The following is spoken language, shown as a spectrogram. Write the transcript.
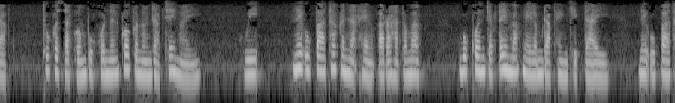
ดับ ทุกขสัตว์ของบุคคลนั้นก็กำลังดับใช่ไหม วิ ในอุปาทขณะแห่งอรหัตมรรคบุคคลจักได้มรรคในลำดับแห่งจิตใด ในอุปาท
